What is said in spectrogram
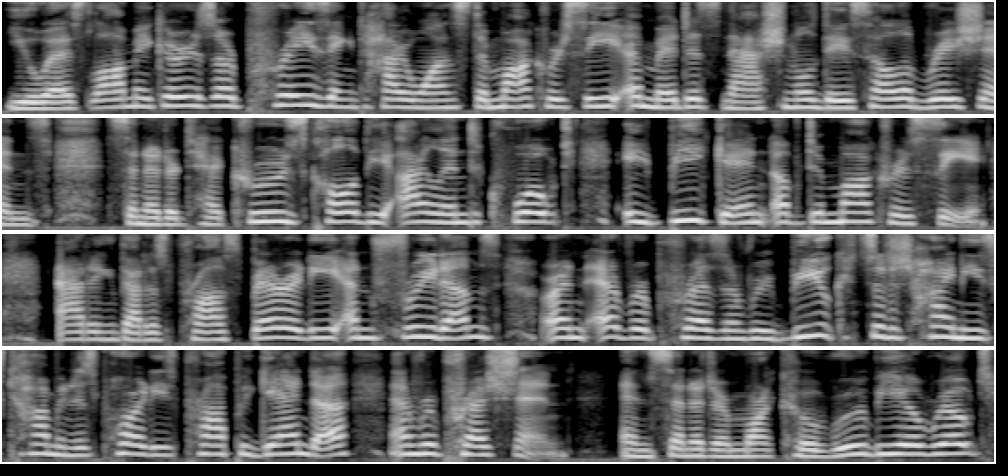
U.S. lawmakers are praising Taiwan's democracy amid its National Day celebrations. Senator Ted Cruz called the island, quote, a beacon of democracy, adding that its prosperity and freedoms are an ever present rebuke to the Chinese Communist Party's propaganda and repression. And Senator Marco Rubio wrote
